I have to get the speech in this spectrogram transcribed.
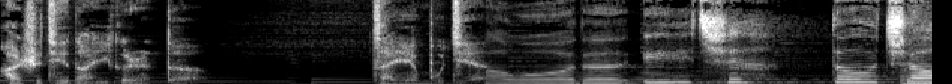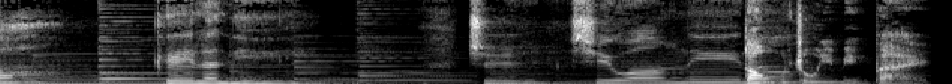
还是接纳一个人的再也不见。把我的一切都交给了你，只希望你。当我们终于明白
